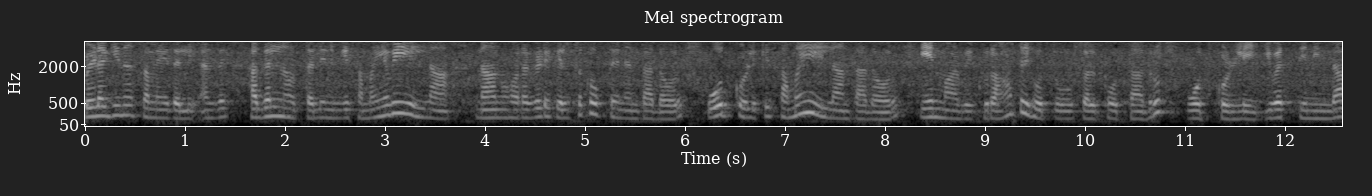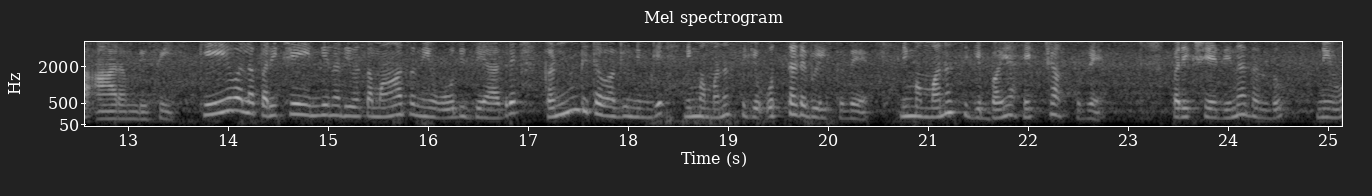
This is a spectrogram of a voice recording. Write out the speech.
ಬೆಳಗಿನ ಸಮಯದಲ್ಲಿ, ಅಂದರೆ ಹಗಲಿನ ಹೊತ್ತಲ್ಲಿ ನಿಮಗೆ ಸಮಯವೇ ಇಲ್ಲ, ನಾನು ಹೊರಗಡೆ ಕೆಲಸಕ್ಕೆ ಹೋಗ್ತೇನೆ ಅಂತಾದವರು, ಓದ್ಕೊಳ್ಳಿಕ್ಕೆ ಸಮಯ ಇಲ್ಲ ಅಂತಾದವರು, ಏನು ಮಾಡಬೇಕು? ರಾತ್ರಿ ಹೊತ್ತು ಸ್ವಲ್ಪ ಹೊತ್ತಾದರೂ ಓದ್ಕೊಳ್ಳಿ, ಇವತ್ತಿನಿಂದ ಆರಂಭಿಸಿ. ಕೇವಲ ಪರೀಕ್ಷೆ ಹಿಂದಿನ ದಿವಸ ಮಾತ್ರ ನೀವು ಓದಿದ್ದೇ ಆದರೆ ಖಂಡಿತವಾಗಿಯೂ ನಿಮಗೆ, ನಿಮ್ಮ ಮನಸ್ಸಿಗೆ ಒತ್ತಡ ಬೀಳ್ತದೆ, ನಿಮ್ಮ ಮನಸ್ಸಿಗೆ ಭಯ ಹೆಚ್ಚಾಗ್ತದೆ. ಪರೀಕ್ಷೆಯ ದಿನದಂದು ನೀವು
